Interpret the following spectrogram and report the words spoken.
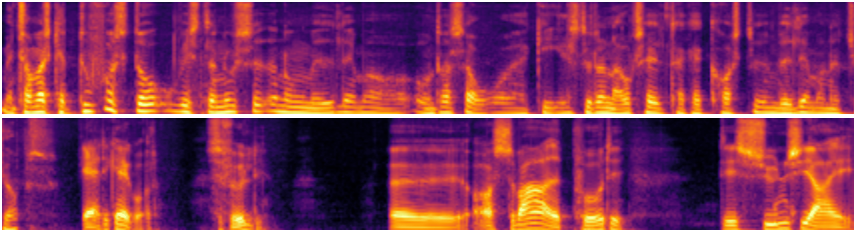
Men Thomas, kan du forstå, hvis der nu sidder nogle medlemmer og undrer sig over, at GL støtter en aftale, der kan koste medlemmerne jobs? Ja, det kan jeg godt. Selvfølgelig. Øh, og svaret på det, det synes jeg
